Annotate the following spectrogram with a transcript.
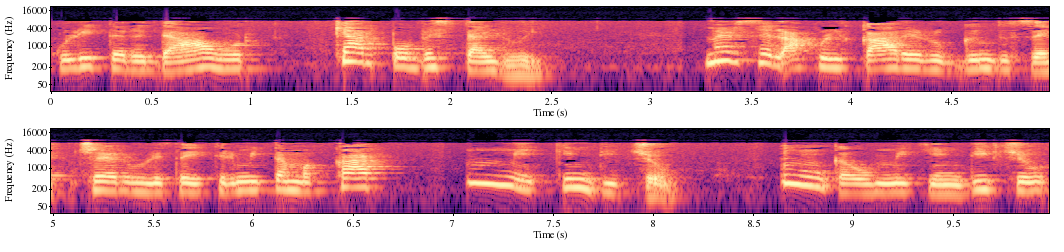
cu litere de aur chiar povestea lui. Merse la culcare rugându-se cerului să-i trimită măcar un mic indiciu, încă un mic indiciu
